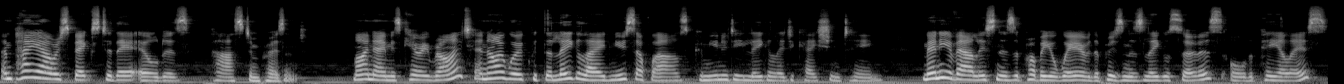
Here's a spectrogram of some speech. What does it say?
and pay our respects to their elders, past and present. My name is Kerry Wright, and I work with the Legal Aid New South Wales Community Legal Education Team. Many of our listeners are probably aware of the Prisoners Legal Service, or the PLS,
